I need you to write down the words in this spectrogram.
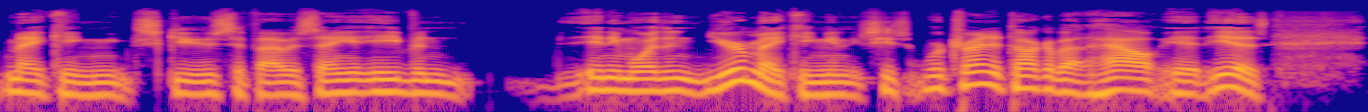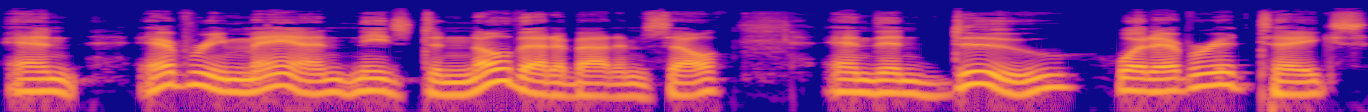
making an excuse if I was saying it even any more than you're making an excuse. We're trying to talk about how it is, and every man needs to know that about himself, and then do whatever it takes.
